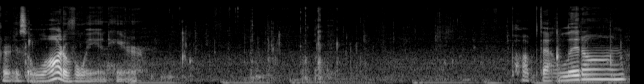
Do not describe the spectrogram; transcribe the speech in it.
There is a lot of whey in here. Pop that lid on.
